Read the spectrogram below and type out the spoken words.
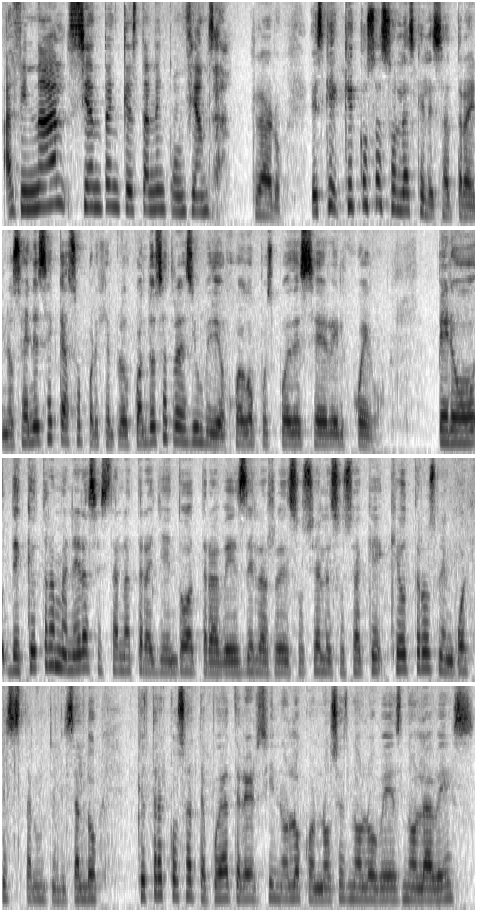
al final sienten que están en confianza. Claro, es que ¿qué cosas son las que les atraen? O sea, en ese caso, por ejemplo, cuando es a través de un videojuego, pues puede ser el juego. Pero ¿de qué otra manera se están atrayendo a través de las redes sociales? O sea, ¿qué, qué otros lenguajes están utilizando? ¿Qué otra cosa te puede atraer si no lo conoces, no lo ves, no la ves?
